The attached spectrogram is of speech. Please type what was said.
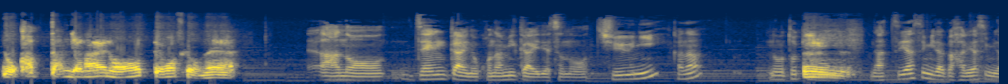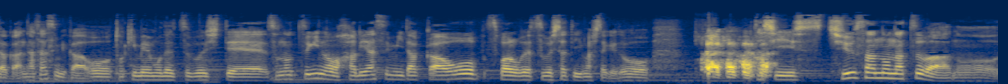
よかったんじゃないの？って思いますけどね。あの、前回のコナミ会で、その、中2かな？の時に、うん夏休みだか春休みだか、夏休みかをときメモで潰して、その次の春休みだかをスパロボで潰したって言いましたけど。私、中3の夏は、あの、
